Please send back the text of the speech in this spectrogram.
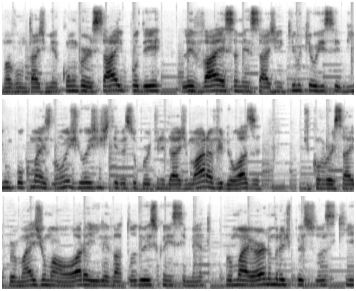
uma vontade minha conversar e poder levar essa mensagem, aquilo que eu recebi um pouco mais longe. E hoje a gente teve essa oportunidade maravilhosa de conversar aí por mais de uma hora e levar todo esse conhecimento para o maior número de pessoas que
